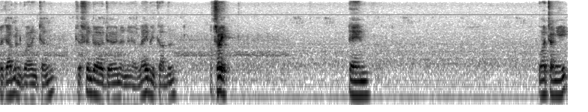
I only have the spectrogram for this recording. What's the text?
the government of Wellington, Jacinda Ardern and her Labour government a threat. And Waitangi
